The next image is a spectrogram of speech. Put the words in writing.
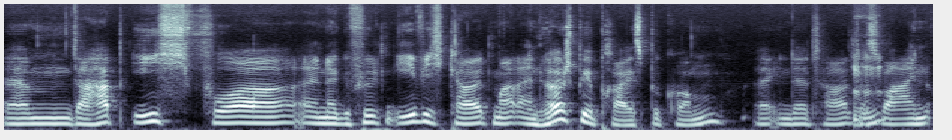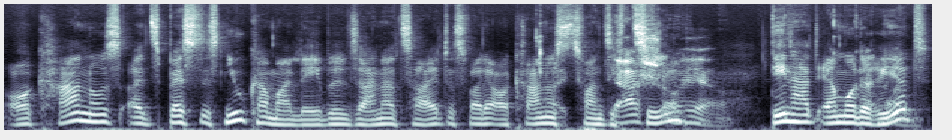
Ähm, da habe ich vor einer gefühlten Ewigkeit mal einen Hörspielpreis bekommen, äh, in der Tat. Mhm. Das war ein Orkanus als bestes Newcomer-Label seiner Zeit. Das war der Orkanus 2010. Ja, Den hat er moderiert ja.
